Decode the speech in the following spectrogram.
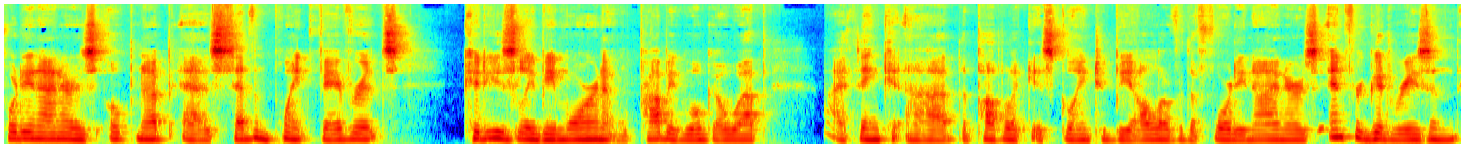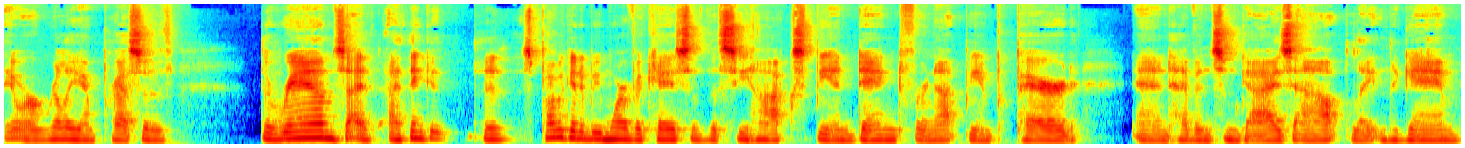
49ers open up as seven point favorites. Could easily be more, and it will probably will go up. I think uh, the public is going to be all over the 49ers, and for good reason. They were really impressive. The Rams, I, I think it's probably going to be more of a case of the Seahawks being dinged for not being prepared and having some guys out late in the game.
